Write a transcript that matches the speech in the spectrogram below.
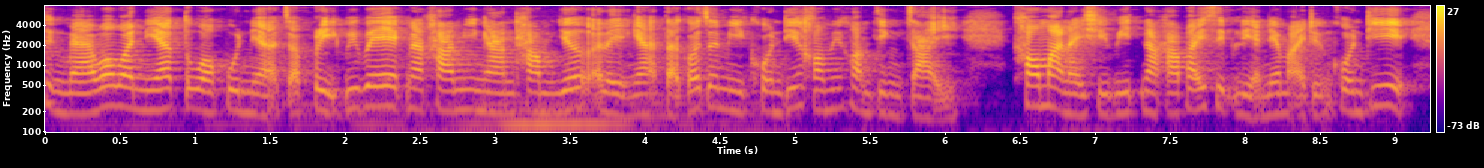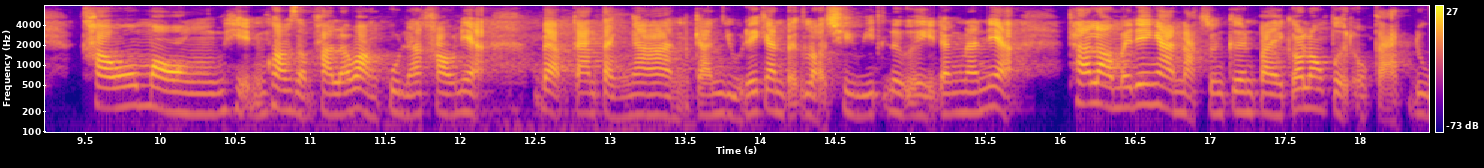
ถึงแม้ว่าวันนี้ตัวคุณเนี่ยจะปลีกวิเวกนะคะ มีงานทำเยอะอะไรอย่างเงี้ย แต่ก็จะมีคนที่เขามีความจริงใจเข้ามาในชีวิตนะคะไพ่สิบเหรียญเนี่ยหมายถึงคนที่เขามองเห็นความสัมพันธ์ระหว่างคุณและเขาเนี่ยแบบการแต่งงานการอยู่ด้วยกันไปตลอดชีวิตเลย ดังนั้นเนี่ยถ้าเราไม่ได้งานหนักจนเกินไปก็ลองเปิดโอกาสดู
